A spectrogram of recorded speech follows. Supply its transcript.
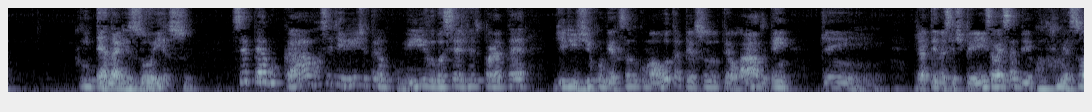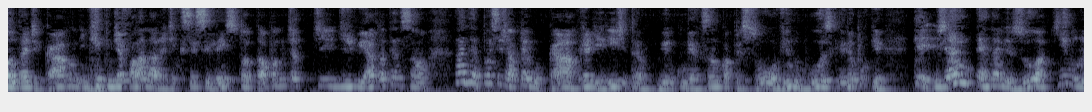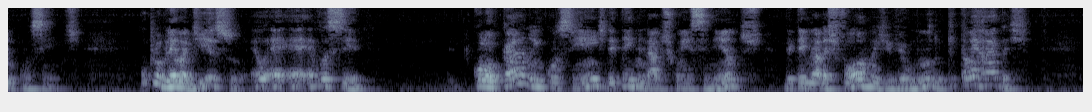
internalizou isso, você pega o carro, você dirige tranquilo, você às vezes pode até dirigir conversando com uma outra pessoa do teu lado, quem, quem já teve essa experiência vai saber. Quando começou a andar de carro, ninguém podia falar nada, tinha que ser silêncio total para não te, te, desviar a tua atenção. Aí depois você já pega o carro, já dirige tranquilo, conversando com a pessoa, ouvindo música, entendeu? Por quê? Porque já internalizou aquilo no inconsciente. O problema disso é, é, é, é você colocar no inconsciente determinados conhecimentos, determinadas formas de ver o mundo que estão erradas.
